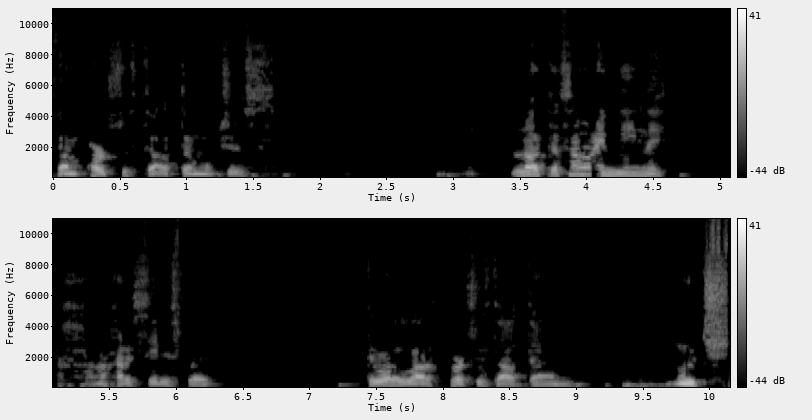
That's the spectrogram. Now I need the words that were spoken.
some parts without them, which is look. That's not what I mean. Like I don't know how to say this, but there were a lot of parts without them, which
